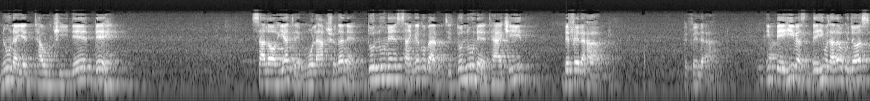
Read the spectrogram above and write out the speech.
نونه توکیده به صلاحیت ملحق شدن دو نون سنگک و بر دو نون تأکید به فعل امر. به فعل امر. این بهی بس بهی متعلق کجاست؟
